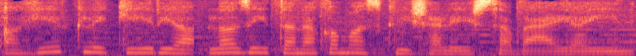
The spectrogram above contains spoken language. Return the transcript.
A hírklik írja, lazítanak a maszkviselés szabályain.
